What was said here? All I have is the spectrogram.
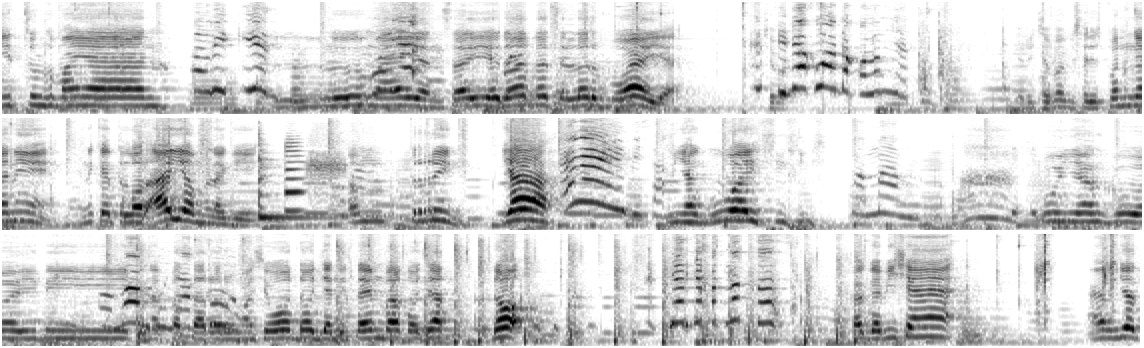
itu lumayan. Lumayan, saya dapat telur buaya. Coba. Aku ada kolamnya tuh. Jadi coba bisa dispon nggak nih? Ini kayak telur ayam lagi. Empring. Ya, bisa. punya gua ini. Mamam. Punya gua ini. Kenapa taruh rumah si Odo? Jangan ditembak, kocak. Dok. Kagak bisa. Ayo lanjut.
